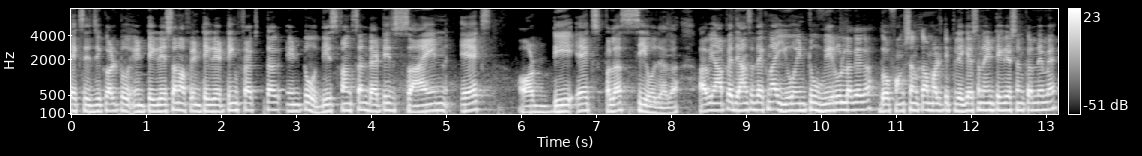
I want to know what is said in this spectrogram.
x is equal to integration of integrating factor into this function that is sine x और डी एक्स प्लस सी हो जाएगा। अब यहाँ पे ध्यान से देखना, u इंटू वी रूल लगेगा। दो फ़ंक्शन का मल्टीप्लीकेशन इंटीग्रेशन करने में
